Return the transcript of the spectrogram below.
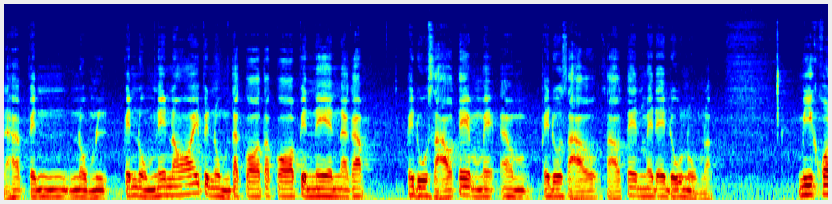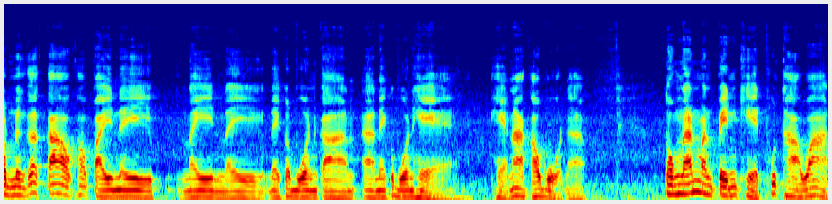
นะครับ เป็นหนุ่ม เป็นหนุ่มน้อยเป็นหนุ่มตะกอตะกอเป็นเนนนะครับ ไปดูสาวเต้นไม่ไปดูสาวสาวเต้นไม่ได้ดูหนุ่มหรอก มีคนหนึ่งก็ก้าวเข้าไปในในในในกระบวนการในกระบวนแห่ แห่หน้าเข้าโบสถ์นะตรงนั้นมันเป็นเขตพุทธาวาส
